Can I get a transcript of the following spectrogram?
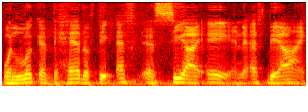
when we look at the head of the F- uh, CIA and the FBI,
